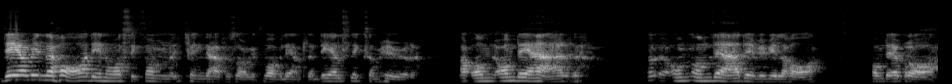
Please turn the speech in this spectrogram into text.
Det jag ville ha din åsikt om kring det här förslaget var väl egentligen dels liksom hur, om, om det är, om, om det är det vi ville ha, om det är bra,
